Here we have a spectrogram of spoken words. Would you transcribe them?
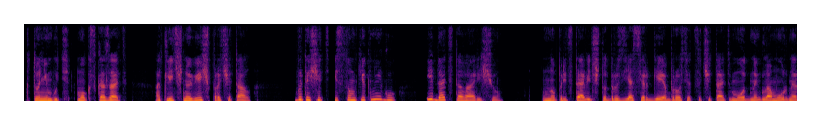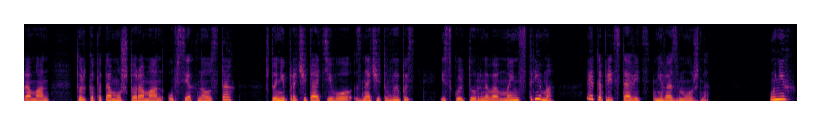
Кто-нибудь мог сказать «отличную вещь прочитал», вытащить из сумки книгу и дать товарищу, но представить, что друзья Сергея бросятся читать модный гламурный роман только потому, что роман у всех на устах, что не прочитать его значит выпасть из культурного мейнстрима, это представить невозможно. У них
